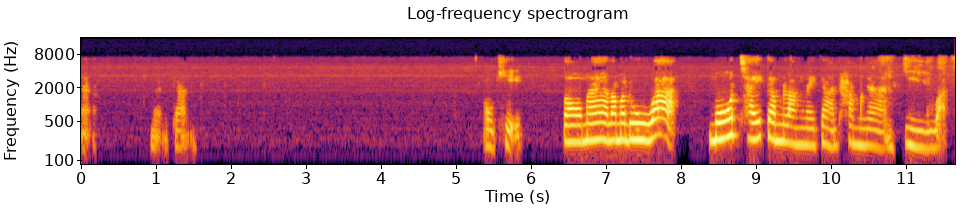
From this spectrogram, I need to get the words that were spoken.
อะเหมือนกัน โอเค ต่อมาเรามาดูว่าโมดใช้กำลังในการทำงานกี่วัตต์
